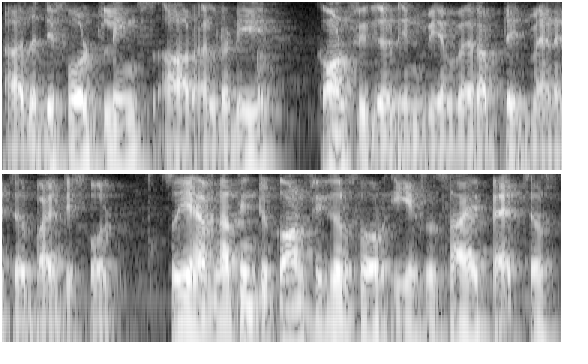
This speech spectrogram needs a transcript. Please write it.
Uh, the default links are already configured in VMware Update Manager by default. So you have nothing to configure for EXSI patches.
